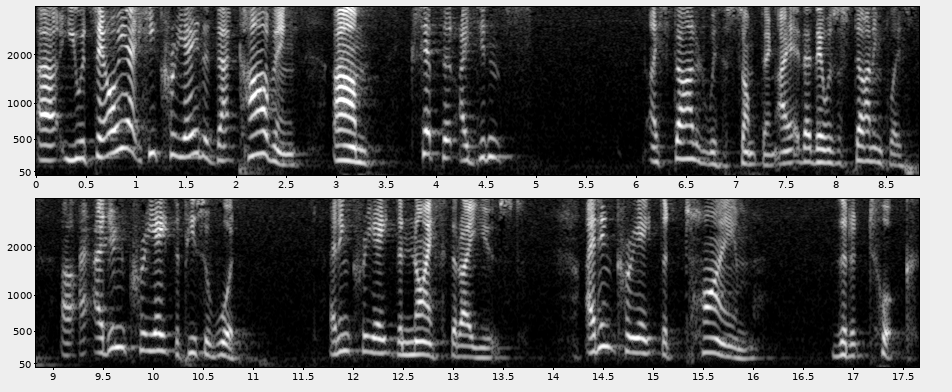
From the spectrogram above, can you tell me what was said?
uh, you would say, oh, yeah, he created that carving, um, except that I didn't. I started with something. I, there was a starting place. Uh, I, I didn't create the piece of wood. I didn't create the knife that I used. I didn't create the time that it took.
